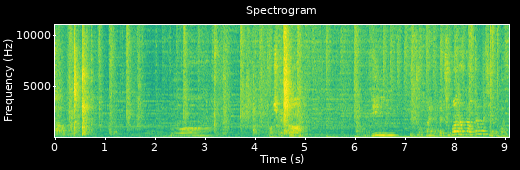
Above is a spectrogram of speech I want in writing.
아보카도. 우와 맛있겠다 이 두번 한다고 생각하셔야 될것 같아요.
